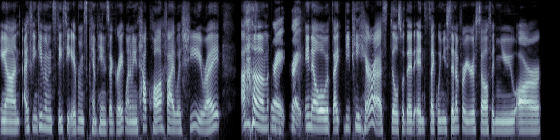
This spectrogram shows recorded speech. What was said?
And I think even Stacey Abrams' campaign is a great one. I mean, how qualified was she, right? Um, right, right. You know, if like VP Harris deals with it, and it's like when you stand up for yourself and you are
